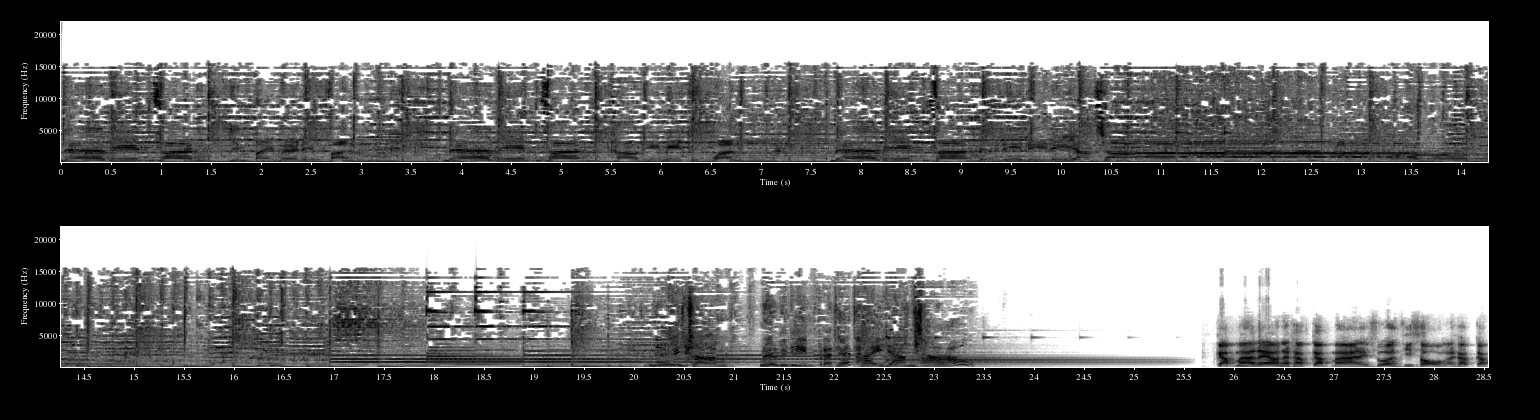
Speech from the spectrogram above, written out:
เนวินทันยิ้มไปเมื่อได้ฟังเนวินทันข่าวที่มีทุกวันเนวินทันเรื่องดีๆในยามเช้าเนวิทามเรื่องดีๆประเทศไทยยามเช้า กลับมาแล้วนะครับ กลับมาในช่วงที่สองนะครับ กับ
